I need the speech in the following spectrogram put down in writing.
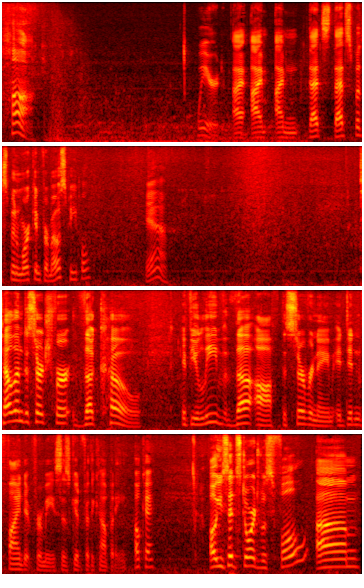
Huh. Weird. I, I'm, I'm. That's that's what's been working for most people. Yeah. Tell them to search for the Cohh. If you leave the off the server name, it didn't find it for me. Says good for the company. Okay. Oh, you said storage was full. Um,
